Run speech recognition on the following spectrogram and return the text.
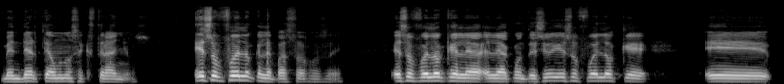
venderte a unos extraños. Eso fue lo que le pasó a José. Eso fue lo que le, aconteció y eso fue lo que eh,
